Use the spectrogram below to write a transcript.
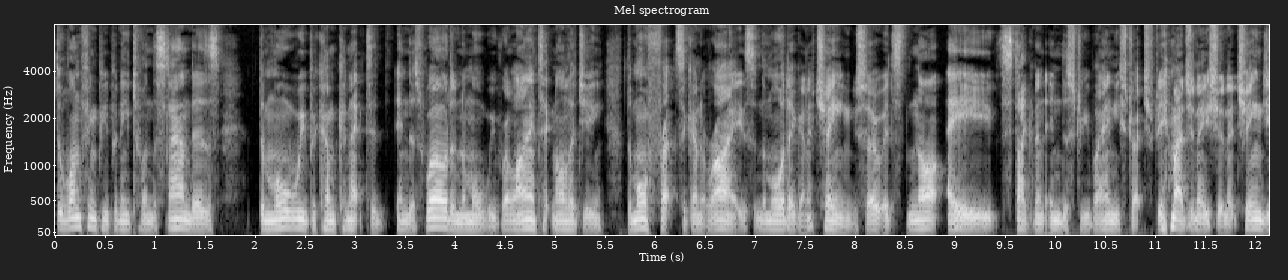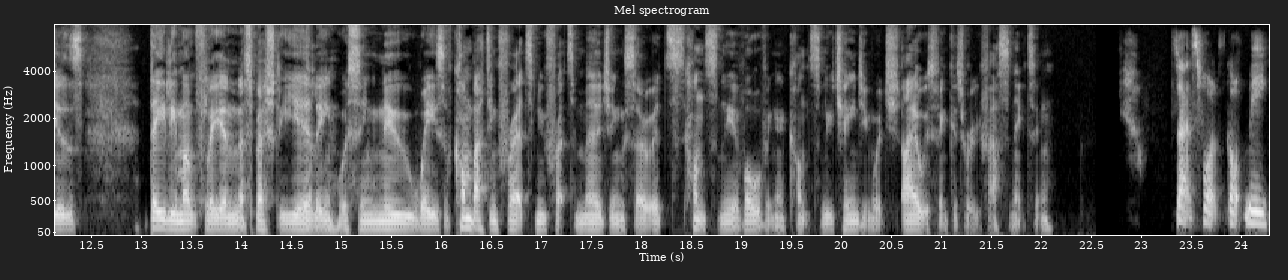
the one thing people need to understand is the more we become connected in this world and the more we rely on technology, the more threats are going to rise and the more they're going to change. So it's not a stagnant industry by any stretch of the imagination. It changes daily, monthly, and especially yearly, we're seeing new ways of combating threats, new threats emerging. So it's constantly evolving and constantly changing, which I always think is really fascinating. That's what got me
